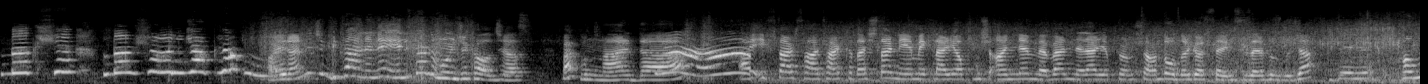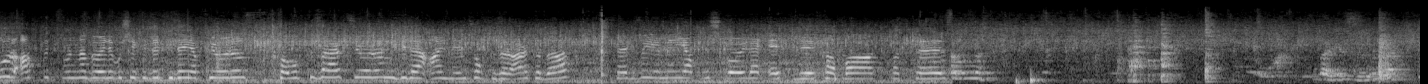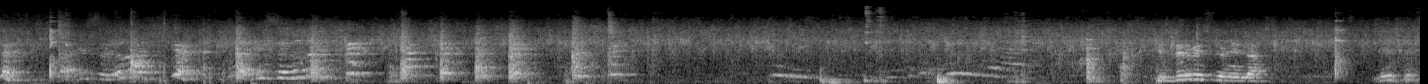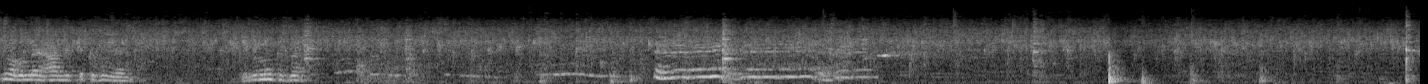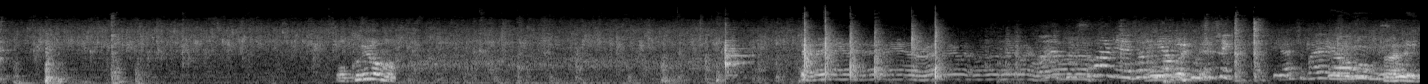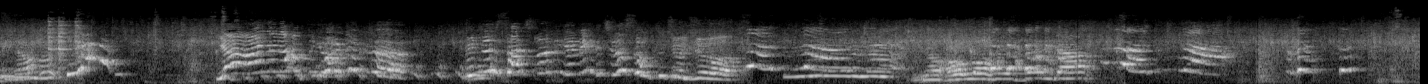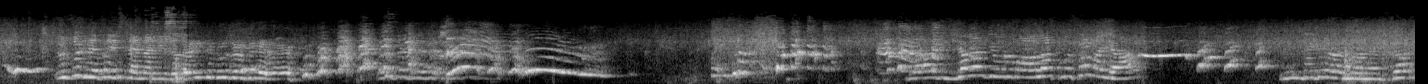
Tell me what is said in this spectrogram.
Bak şu, bak şu oyuncak yok mu? Hayır anneciğim bir tane ne 50 tane mi oyuncak alacağız? Bak bunlar da. Ve iftar saati arkadaşlar ne yemekler yapmış annem ve ben neler yapıyorum şu anda onları göstereyim sizlere hızlıca. Hamur attık fırına böyle bu şekilde pide yapıyoruz. Tavuk kızartıyorum. Bir de annem çok güzel arkada sebze yemeği yapmış böyle etli, kabak, patates. Kimleri besliyorsun illa? Beslesin oğlum merhametli kızım benim. Kızımın kızı. Okunuyor mu? Anne turşu var mı ya? Canım yandı turşu çek. Gerçi bayağı yağlı olmuş. Yağlı. Ya anne ne yaptı gördün mü? Bütün saçlarını yemeğin içine soktu çocuğu. Ya Allah'ım ben ya. Özür dilerim senden Linda'dan. Ben de özür dilerim. Özür dilerim. Ya rica ediyorum ağlatmasana ya. Şimdi geliyorum önüm sen.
